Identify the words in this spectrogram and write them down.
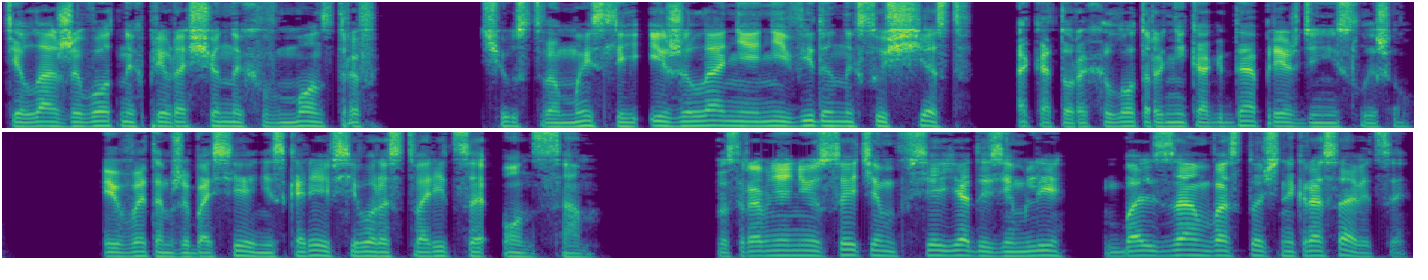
тела животных, превращенных в монстров, чувства, мыслей и желания невиданных существ, о которых Лотер никогда прежде не слышал. И в этом же бассейне, скорее всего, растворится он сам. По сравнению с этим, все яды Земли — бальзам восточной красавицы.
